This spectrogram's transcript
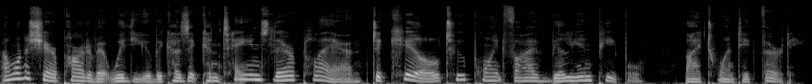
I want to share part of it with you because it contains their plan to kill 2.5 billion people by 2030,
